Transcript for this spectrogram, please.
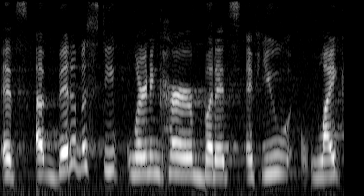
It's a bit of a steep learning curve, but it's if you like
